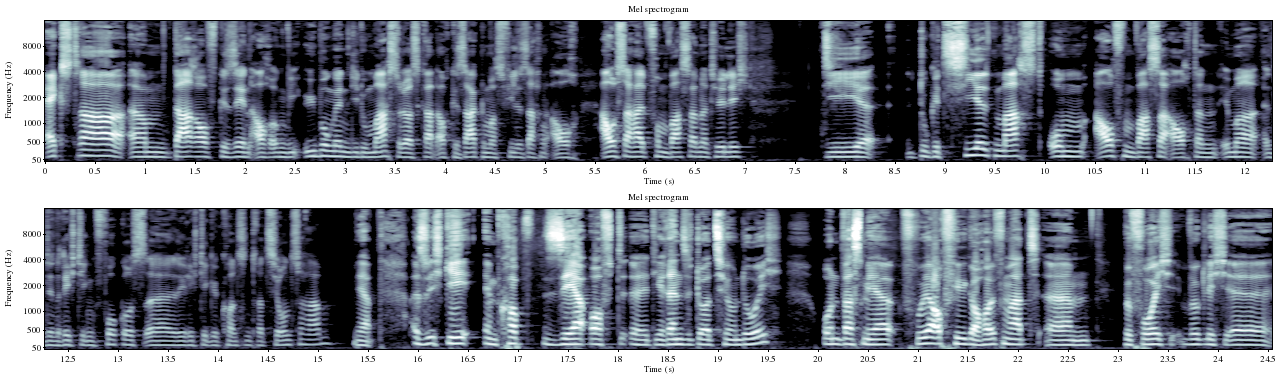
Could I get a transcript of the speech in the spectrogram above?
extra ähm, darauf gesehen auch irgendwie Übungen, die du machst. Du hast gerade auch gesagt, du machst viele Sachen auch außerhalb vom Wasser natürlich, die du gezielt machst, um auf dem Wasser auch dann immer den richtigen Fokus, äh, die richtige Konzentration zu haben? Ja, also ich gehe im Kopf sehr oft äh, die Rennsituation durch und was mir früher auch viel geholfen hat, ähm, bevor ich wirklich äh,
